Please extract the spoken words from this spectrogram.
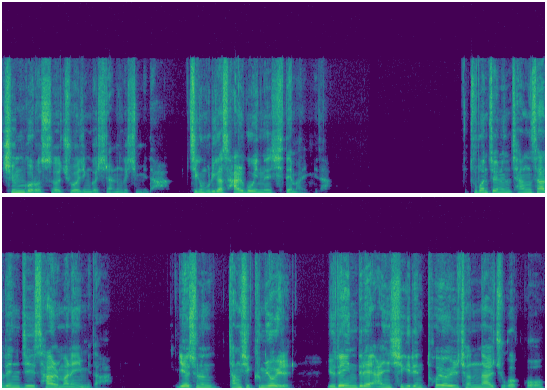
증거로서 주어진 것이라는 것입니다. 지금 우리가 살고 있는 시대 말입니다. 두 번째는 장사된 지 사흘 만에입니다. 예수는 당시 금요일 유대인들의 안식일인 토요일 전날 죽었고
